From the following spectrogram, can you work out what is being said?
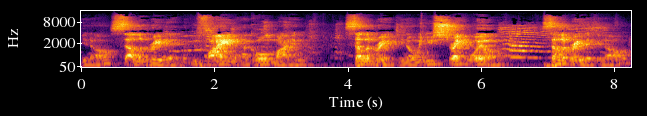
You know, celebrate it. You find a gold mine, celebrate. You know, when you strike oil, celebrate it. You know,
